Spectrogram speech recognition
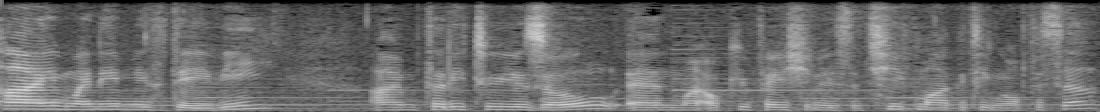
Hi, my name is Devi. I'm 32 years old and my occupation is a Chief Marketing Officer.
